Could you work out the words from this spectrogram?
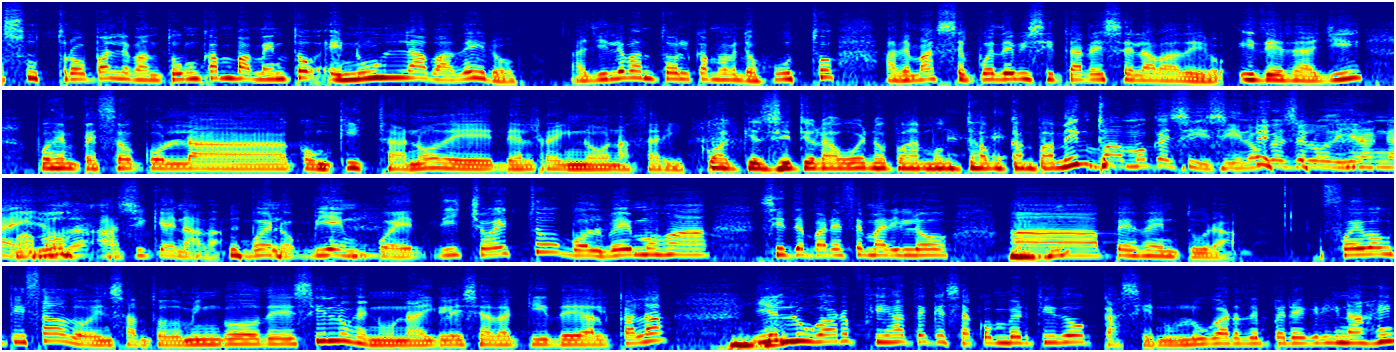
sus tropas, levantó un campamento en un lavadero. Allí levantó el campamento justo, además se puede visitar ese lavadero y desde allí pues empezó con la conquista ¿no? de- del reino nazarí. Cualquier sitio era bueno para montar un campamento. Vamos que sí, sino que se lo dijeran a ellos. ¿eh? Así que nada. Bueno, bien, pues dicho esto, volvemos a, si te parece, Mariló, a Pez Ventura. Fue bautizado en Santo Domingo de Silos, en una iglesia de aquí de Alcalá, y el lugar, fíjate que se ha convertido casi en un lugar de peregrinaje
